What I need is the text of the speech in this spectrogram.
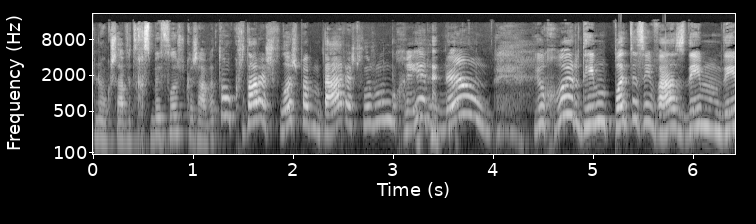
não gostava de receber flores porque achava, estou a cortar as flores para me dar, as flores vão morrer. Não! Que horror! Dê-me plantas em vaso, dê-me dê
